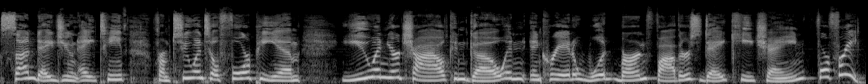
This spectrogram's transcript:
Sunday, June 18th, from 2 until 4 p.m., you and your child can go and, and create a wood burn Father's Day keychain for free.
